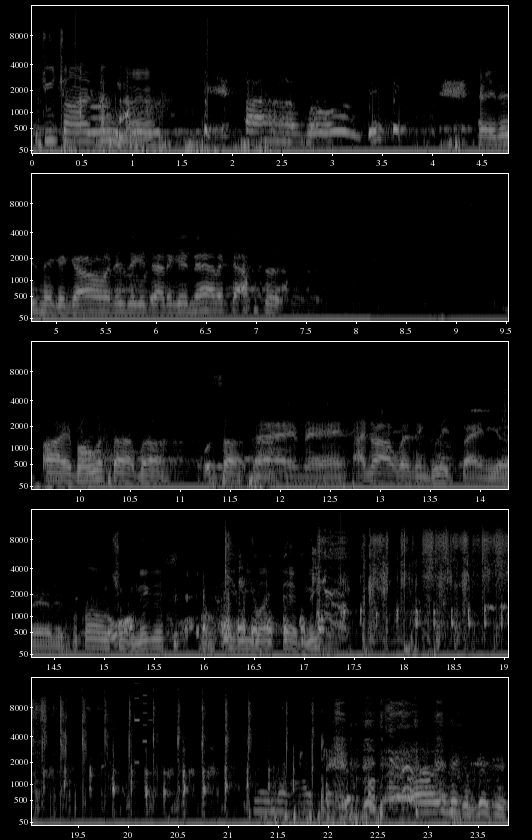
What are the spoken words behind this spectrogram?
what you trying to do, man? Ah, bro. Hey, this nigga gone. This nigga trying to get in the helicopter. Alright, bro. What's up, bro? What's up, bro? Alright, man. I know I wasn't glitch fighting your ass, but What's wrong with you, nigga? Keep me like that, nigga. Oh, this nigga picture.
